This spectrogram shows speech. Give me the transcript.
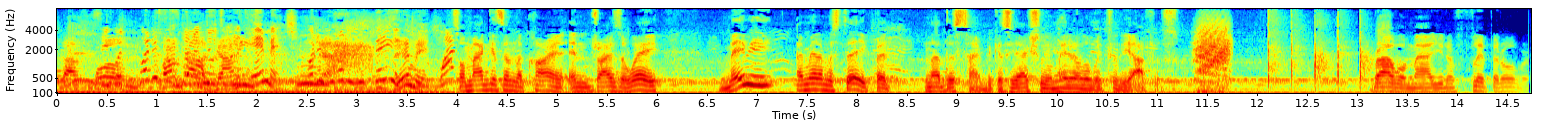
Stop See, what, what is it. Calm this gonna down, do to his image? What do, you, what do you think? His image. What? So Matt gets in the car and, and drives away. Maybe I made a mistake, but not this time because he actually made it all the way to the office. Bravo, Matt. You didn't flip it over.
